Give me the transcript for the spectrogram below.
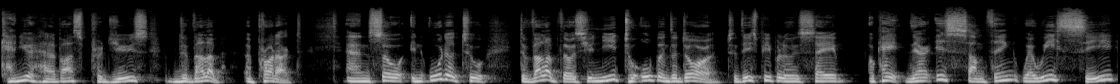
can you help us produce, develop a product? And so in order to develop those, you need to open the door to these people who say, okay, there is something where we see,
